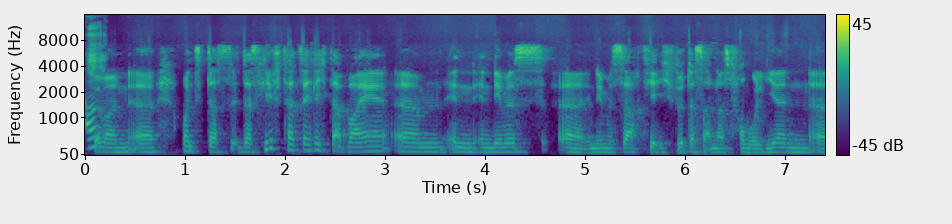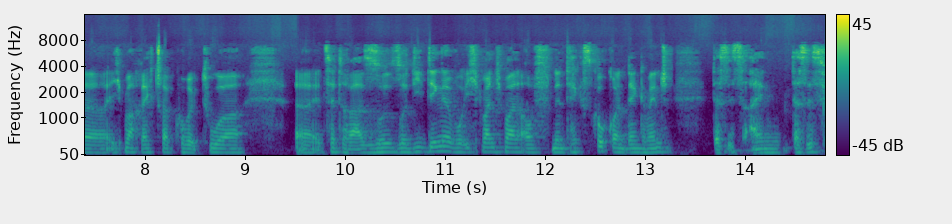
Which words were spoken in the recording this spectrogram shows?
ah. wenn man äh, und das das hilft tatsächlich dabei, ähm, in, indem es äh, indem es sagt, hier ich würde das anders formulieren, äh, ich mache Rechtschreibkorrektur, äh, etc. Also so, so die Dinge, wo ich manchmal auf einen Text gucke und denke, Mensch, das ist ein, das ist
